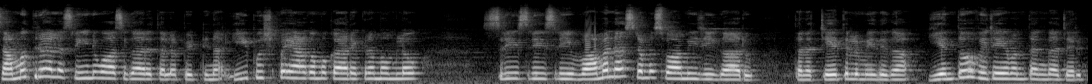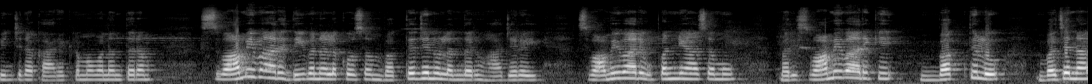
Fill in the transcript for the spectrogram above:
సముద్రాల శ్రీనివాస్ గారు తలపెట్టిన ఈ పుష్పయాగము కార్యక్రమంలో శ్రీ శ్రీ శ్రీ వామనాశ్రమ స్వామీజీ గారు తన చేతుల మీదుగా ఎంతో విజయవంతంగా జరిపించిన కార్యక్రమం అనంతరం స్వామివారి దీవెనల కోసం భక్తజనులందరూ హాజరై స్వామివారి ఉపన్యాసము మరి స్వామివారికి భక్తులు భజన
